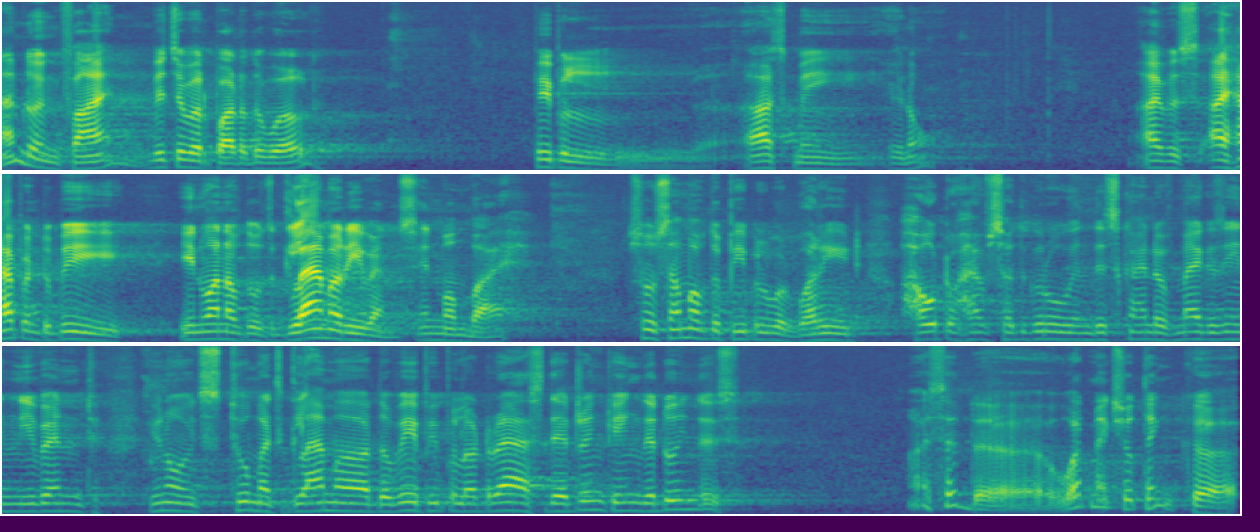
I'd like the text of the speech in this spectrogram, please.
I'm doing fine, whichever part of the world. People ask me, you know, I was… I happened to be in one of those glamour events in Mumbai. So some of the people were worried, how to have Sadhguru in this kind of magazine event, you know, it's too much glamour, the way people are dressed, they're drinking, they're doing this. I said, uh, what makes you think uh,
